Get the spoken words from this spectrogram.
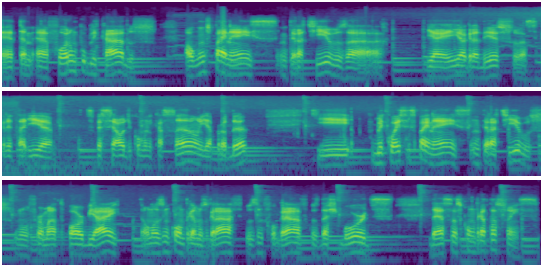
é, é foram publicados alguns painéis interativos, a, e aí eu agradeço a Secretaria Especial de Comunicação e a Prodan, que publicou esses painéis interativos no formato Power BI. Então, nós encontramos gráficos, infográficos, dashboards dessas contratações.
